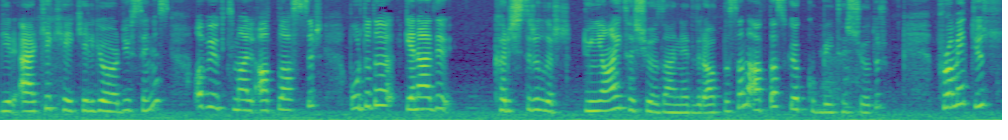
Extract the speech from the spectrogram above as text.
bir erkek heykeli gördüyseniz o büyük ihtimal Atlas'tır. Burada da genelde karıştırılır. Dünyayı taşıyor zannedilir Atlas ama Atlas gök kubbeyi taşıyordur. Prometheus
